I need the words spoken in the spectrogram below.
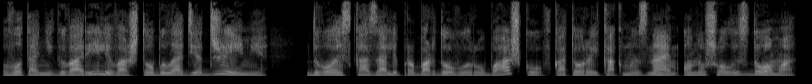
Вот они говорили, во что был одет Джейми. Двое сказали про бордовую рубашку, в которой, как мы знаем, он ушел из дома.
